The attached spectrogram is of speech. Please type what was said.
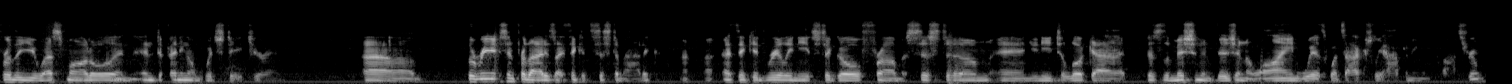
for the U.S. model, and, and depending on which state you're in. Um, the reason for that is I think it's systematic. I think it really needs to go from a system, and you need to look at does the mission and vision align with what's actually happening in the classroom.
